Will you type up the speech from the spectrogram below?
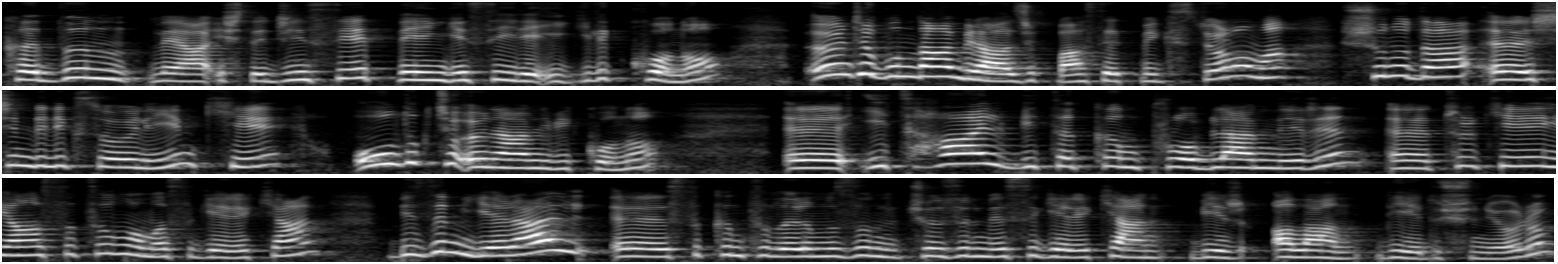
kadın veya işte cinsiyet dengesiyle ilgili konu. Önce bundan birazcık bahsetmek istiyorum ama şunu da e, şimdilik söyleyeyim ki oldukça önemli bir konu. E, ithal bir takım problemlerin Türkiye'ye yansıtılmaması gereken bizim yerel e, sıkıntılarımızın çözülmesi gereken bir alan diye düşünüyorum.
